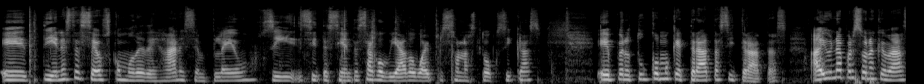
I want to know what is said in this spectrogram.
Eh, tienes deseos como de dejar ese empleo, si, si te sientes agobiado o hay personas tóxicas. Eh, pero tú como que tratas y tratas. Hay una persona que va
